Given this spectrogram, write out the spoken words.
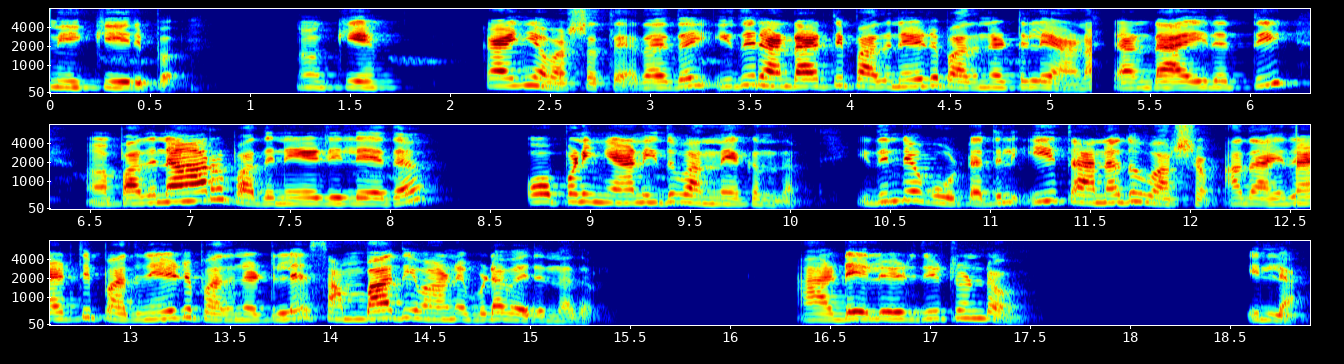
നീക്കിയിരിപ്പ്. നോക്കിയേ. കഴിഞ്ഞ വർഷത്തെ അതായത് ഇത് രണ്ടായിരത്തി പതിനേഴ് പതിനെട്ടിലെയാണ്. രണ്ടായിരത്തി പതിനാറ് പതിനേഴിലേത് ഓപ്പണിംഗ് ആണ് ഇത് വന്നേക്കുന്നത്. ഇതിന്റെ കൂട്ടത്തിൽ ഈ തനതു വർഷം അതായത് രണ്ടായിരത്തി പതിനേഴ് പതിനെട്ടിലെ സമ്പാദ്യമാണ് ഇവിടെ വരുന്നത്. ആരുടെയും എഴുതിയിട്ടുണ്ടോ? ഇല്ല.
